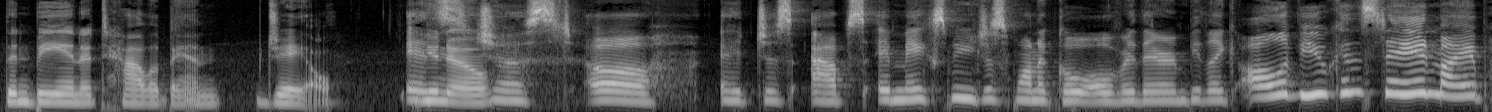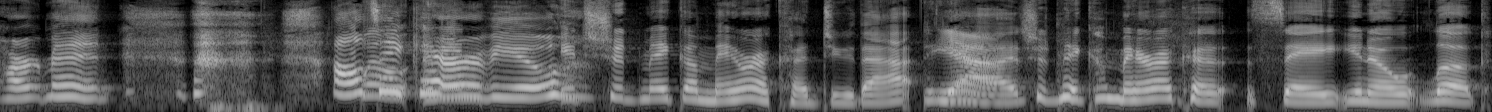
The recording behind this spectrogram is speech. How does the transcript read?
than be in a taliban jail It's you know just oh, it just abs it makes me just want to go over there and be like, all of you can stay in my apartment. I'll Well, take care of you. It should make America do that. Yeah. Yeah. it should make America say, you know, look,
